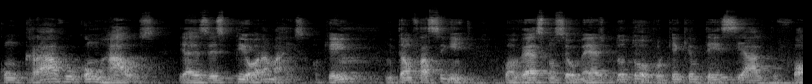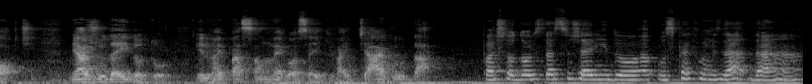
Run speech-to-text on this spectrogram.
com cravo ou com house. E às vezes piora mais, ok? Então faça o seguinte, converse com seu médico, doutor, por que, que eu tenho esse hálito forte? Me ajuda aí, doutor. Ele vai passar um negócio aí que vai te ajudar. Pastor Douglas está sugerindo os perfumes da, da,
